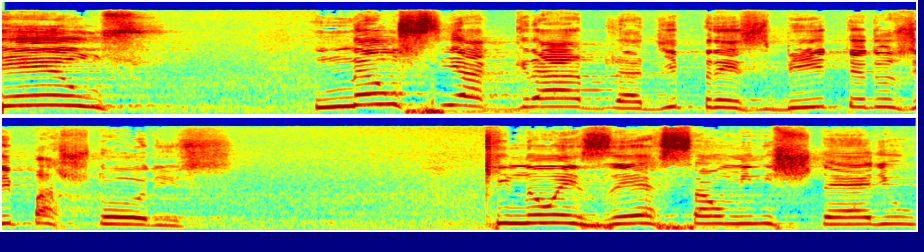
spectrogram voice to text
Deus não se agrada de presbíteros e pastores que não exerçam o ministério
